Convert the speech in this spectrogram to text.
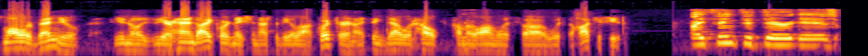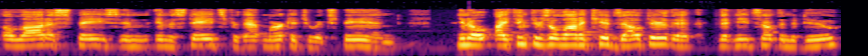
smaller venue, you know your hand-eye coordination has to be a lot quicker, and I think that would help come along with uh, with the hockey season. I think that there is a lot of space in, in the States for that market to expand. You know, I think there's a lot of kids out there that, that need something to do.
